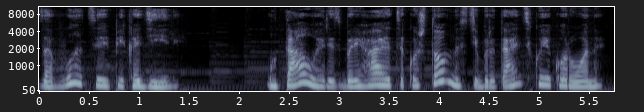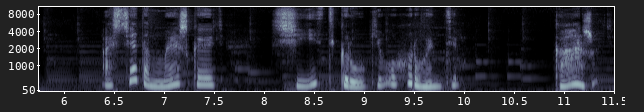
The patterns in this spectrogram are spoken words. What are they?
за вулицею Пікаділі. У Тауері зберігаються коштовності британської корони, а ще там мешкають шість круків охоронців. Кажуть,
